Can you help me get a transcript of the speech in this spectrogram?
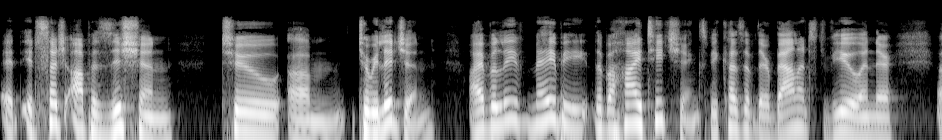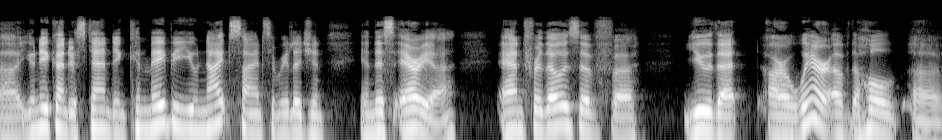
it, it's such opposition to um, to religion. I believe maybe the Baha'i teachings, because of their balanced view and their uh, unique understanding, can maybe unite science and religion in this area. And for those of uh, you that are aware of the whole uh,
